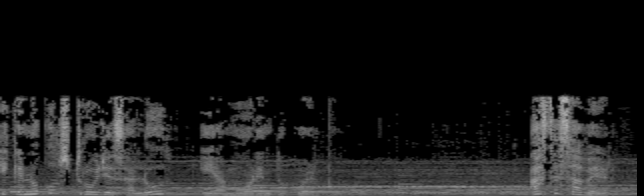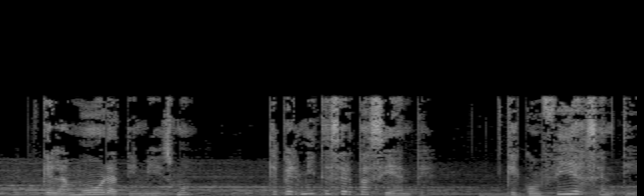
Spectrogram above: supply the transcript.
y que no construye salud y amor en tu cuerpo. Hazte saber que el amor a ti mismo te permite ser paciente, que confías en ti,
